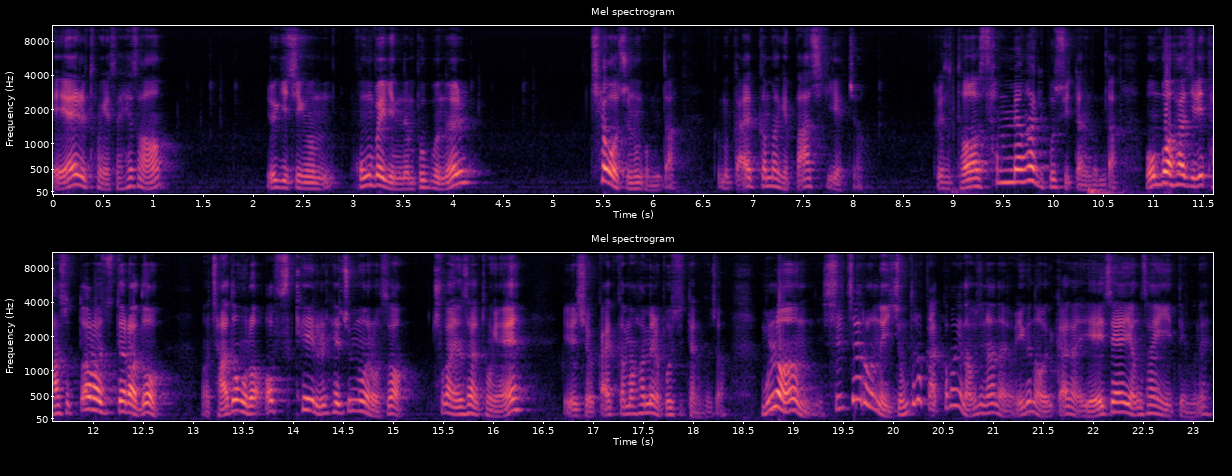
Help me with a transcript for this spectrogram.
AI를 통해서 해서 여기 지금 공백 있는 부분을 채워주는 겁니다. 그러면 깔끔하게 빠지겠죠. 그래서 더 선명하게 볼 수 있다는 겁니다. 원본 화질이 다소 떨어지더라도 어, 자동으로 업스케일을 해줌으로써 추가 연산을 통해 이런 식으로 깔끔한 화면을 볼 수 있다는 거죠. 물론 실제로는 이 정도로 깔끔하게 나오진 않아요. 이건 어디까지 예제 영상이기 때문에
